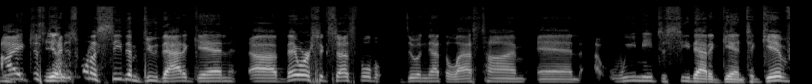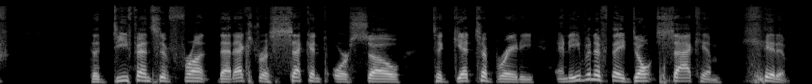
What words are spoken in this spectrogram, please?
I, just yeah. I just want to see them do that again. Uh, they were successful doing that the last time, and we need to see that again to give the defensive front that extra second or so to get to Brady. And even if they don't sack him, hit him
